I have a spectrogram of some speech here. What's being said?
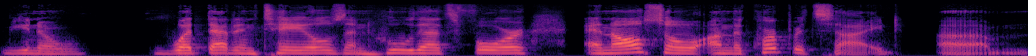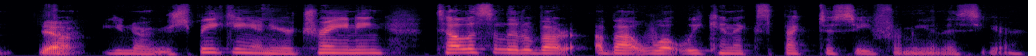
you know what that entails and who that's for and also on the corporate side um Yeah. you know you're speaking and you're training tell us a little bit about what we can expect to see from you this year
